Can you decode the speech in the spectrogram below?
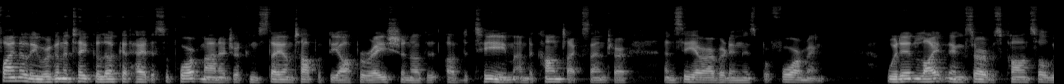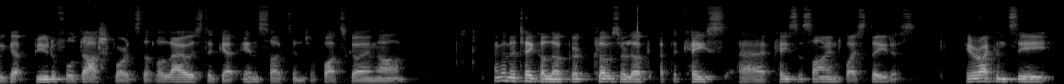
Finally, we're going to take a look at how the support manager can stay on top of the operation of the, of the team and the contact center and see how everything is performing. Within Lightning Service Console, we get beautiful dashboards that allow us to get insights into what's going on. I'm going to take a look, a closer look at the case, uh, case assigned by status. Here I can see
